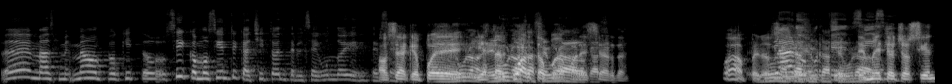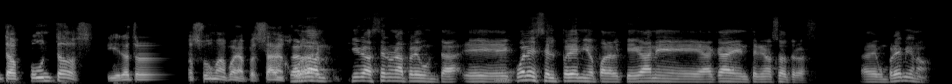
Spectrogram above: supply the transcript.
eh, más, un poquito, sí, como ciento y cachito entre el segundo y el tercero. O sea que puede, y hasta el, cuarto puede aparecer. Bueno, pero te mete 800 puntos y el otro no suma, bueno, pues saben jugar. Perdón, quiero hacer una pregunta. Eh, ¿Cuál es el premio para el que gane acá entre nosotros? ¿Hay algún premio o no?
